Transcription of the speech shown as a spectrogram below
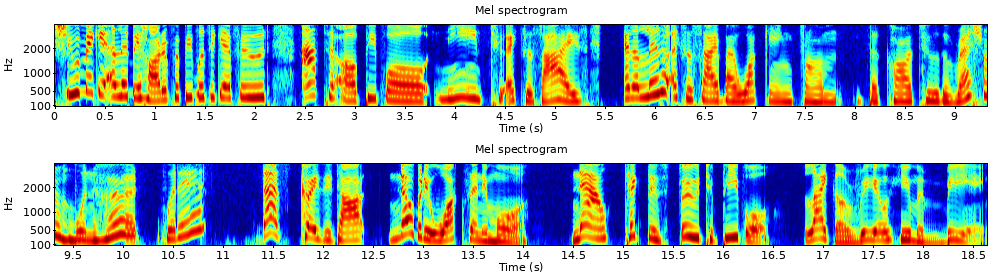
Should would make it a little bit harder for people to get food? After all, people need to exercise and a little exercise by walking from the car to the restaurant wouldn't hurt, would it? That's crazy talk. Nobody walks anymore. Now take this food to people like a real human being.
